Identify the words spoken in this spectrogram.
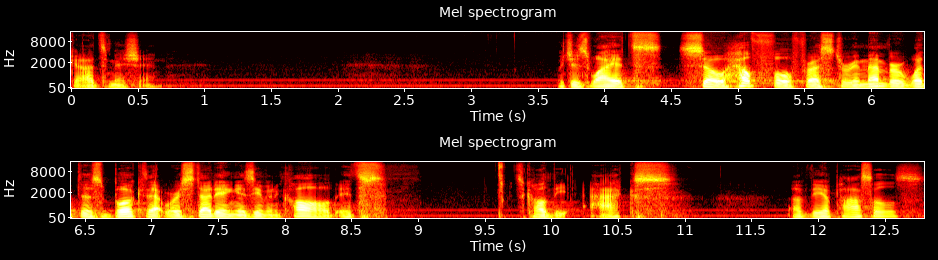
God's mission which is why it's so helpful for us to remember what this book that we're studying is even called. It's, it's called the Acts of the Apostles.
